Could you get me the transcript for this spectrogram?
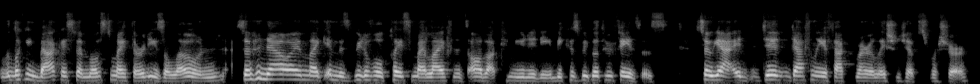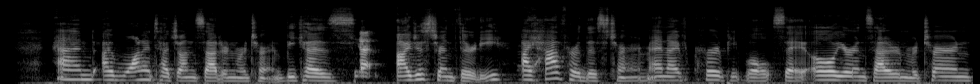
looking back i spent most of my 30s alone. So now i'm like in this beautiful place in my life and it's all about community because we go through phases. So yeah it did definitely affect my relationships for sure. And I want to touch on Saturn return because yeah. I just turned 30. I have heard this term and I've heard people say, oh, you're in Saturn return,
